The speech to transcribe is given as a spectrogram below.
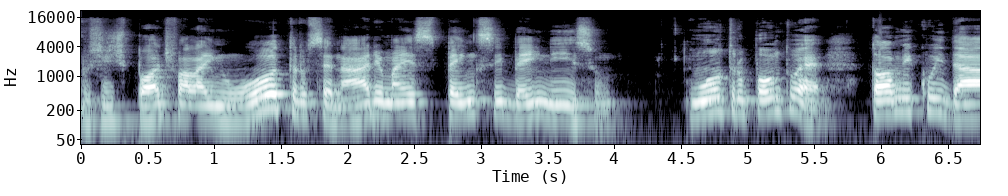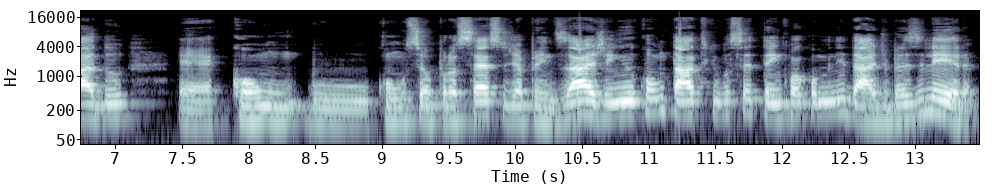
a gente pode falar em um outro cenário, mas pense bem nisso. Um outro ponto é: tome cuidado é, com, o, com o seu processo de aprendizagem e o contato que você tem com a comunidade brasileira.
